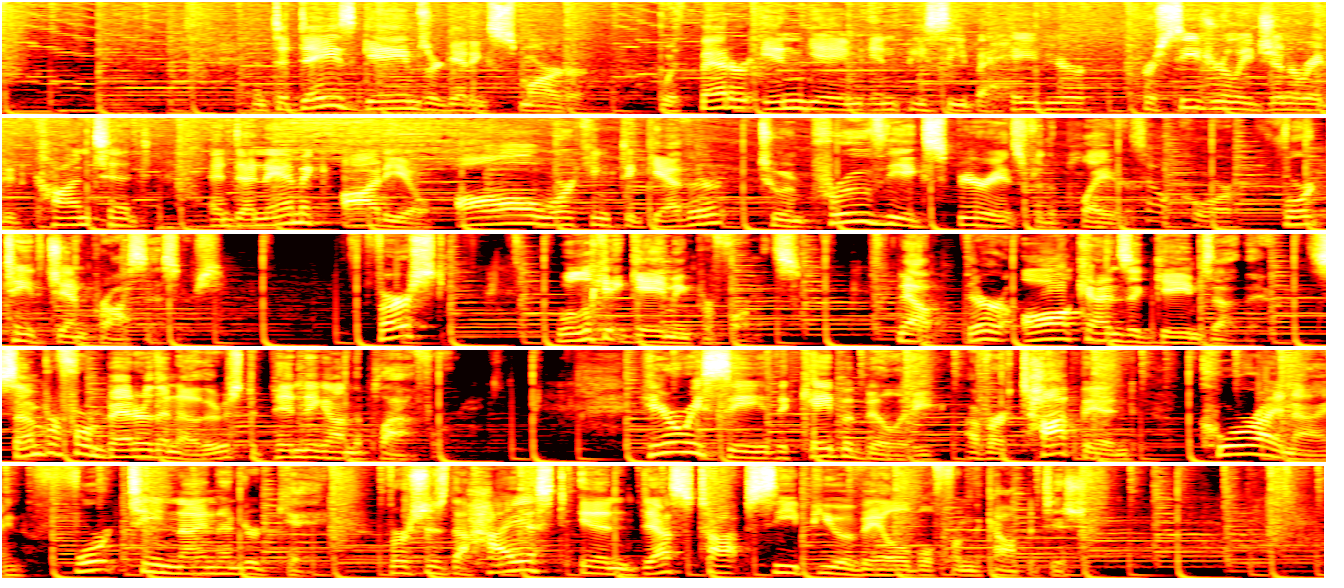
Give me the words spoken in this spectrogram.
And today's games are getting smarter, with better in-game NPC behavior, procedurally generated content, and dynamic audio all working together to improve the experience for the player. Intel Core 14th gen processors. First, we'll look at gaming performance. Now, there are all kinds of games out there. Some perform better than others depending on the platform. Here we see the capability of our top-end Core i9 14900K versus the highest-end desktop CPU available from the competition.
